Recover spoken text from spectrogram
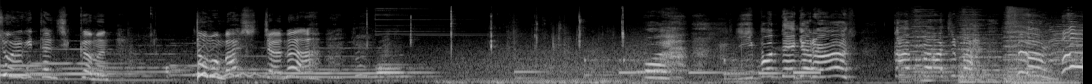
쫄깃한 식감은 너무 맛있잖아. 와, 이번 대결은 깜빡하지 마. 승!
